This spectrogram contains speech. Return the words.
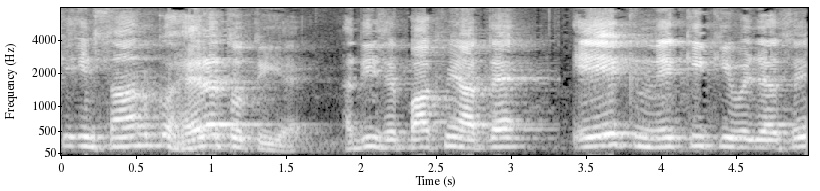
कि इंसान को हैरत होती है। हदीस पाक में आता है, एक नेकी की वजह से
